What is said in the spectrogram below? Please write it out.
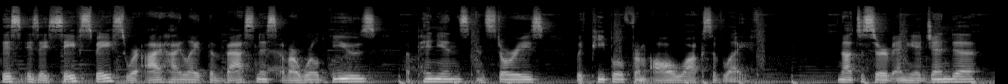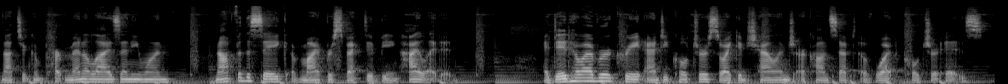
This is a safe space where I highlight the vastness of our worldviews, opinions, and stories with people from all walks of life not to serve any agenda, not to compartmentalize anyone, not for the sake of my perspective being highlighted. I did, however, create anti culture so I could challenge our concept of what culture is.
